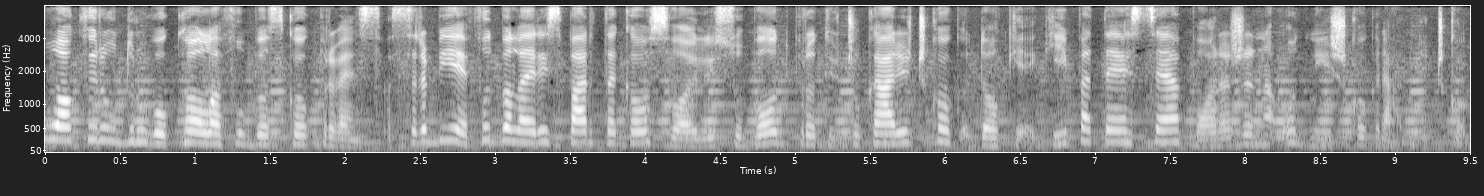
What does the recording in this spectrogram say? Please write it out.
U okviru drugog kola futbolskog prvenstva Srbije, futbaleri Spartaka osvojili su bod protiv Čukaričkog, dok je ekipa TSC-a poražena od Niškog radničkog.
